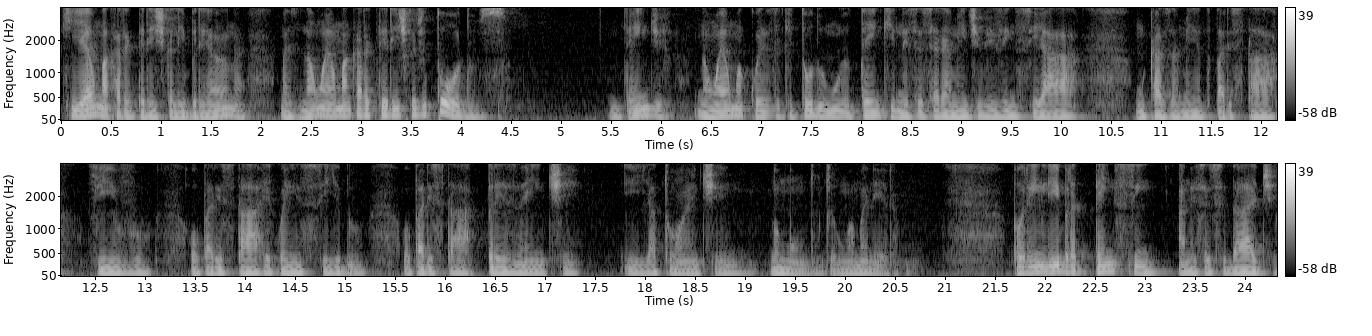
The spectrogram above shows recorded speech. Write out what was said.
que é uma característica libriana, mas não é uma característica de todos. Entende? Não é uma coisa que todo mundo tem que necessariamente vivenciar um casamento para estar vivo, ou para estar reconhecido, ou para estar presente e atuante no mundo de alguma maneira. Porém, Libra tem sim a necessidade,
